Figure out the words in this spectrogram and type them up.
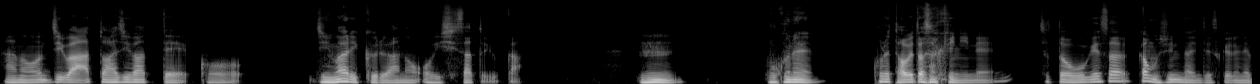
あの、じわーっと味わって、こう、じんわりくるあの美味しさというか。うん。僕ね、これ食べた時にね、ちょっと大げさかもしんないんですけどね、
